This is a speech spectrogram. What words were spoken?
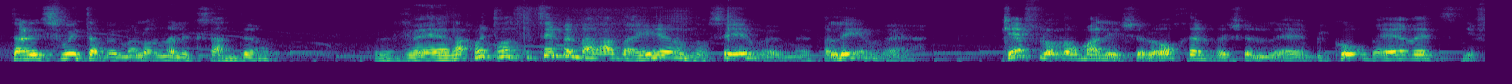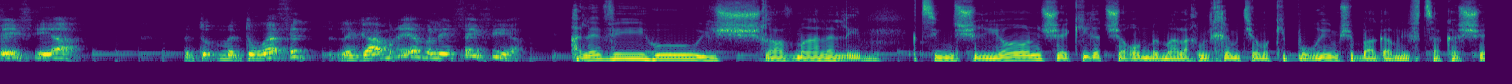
הייתה לי סוויטה במלון אלכסנדר, ואנחנו מתרוצצים במערב העיר, נוסעים ומבלים, וכיף לא נורמלי של אוכל ושל אה, ביקור בארץ יפהפייה. מטורפת לגמרי, אבל יפהפייה. הלוי הוא איש רב מעללים, קצין שריון שהכיר את שרון במהלך מלחמת יום הכיפורים שבה גם נפצע קשה.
